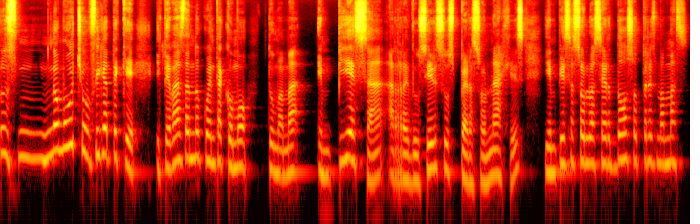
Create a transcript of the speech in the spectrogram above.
Pues no mucho, fíjate que... Y te vas dando cuenta cómo tu mamá empieza a reducir sus personajes y empieza solo a ser dos o tres mamás.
